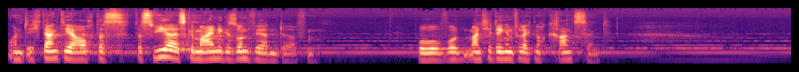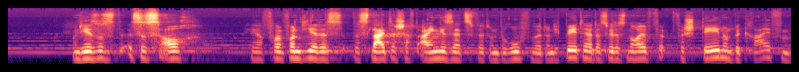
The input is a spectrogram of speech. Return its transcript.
Und ich danke dir auch, dass, dass wir als Gemeinde gesund werden dürfen, wo, wo manche Dinge vielleicht noch krank sind. Und Jesus, es ist auch ja, von, von dir, dass, dass Leiterschaft eingesetzt wird und berufen wird. Und ich bete, Herr, dass wir das neu verstehen und begreifen,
